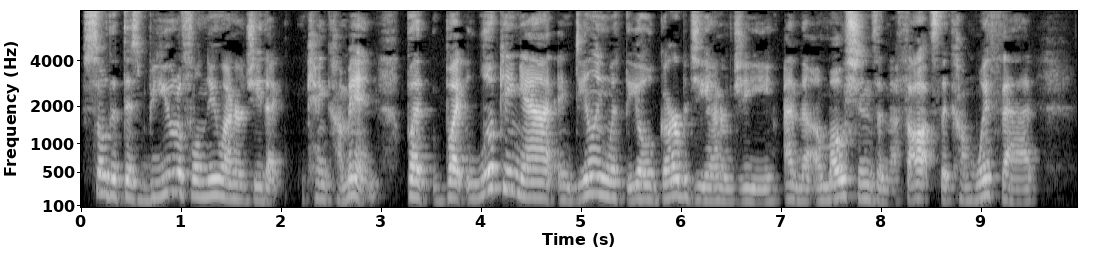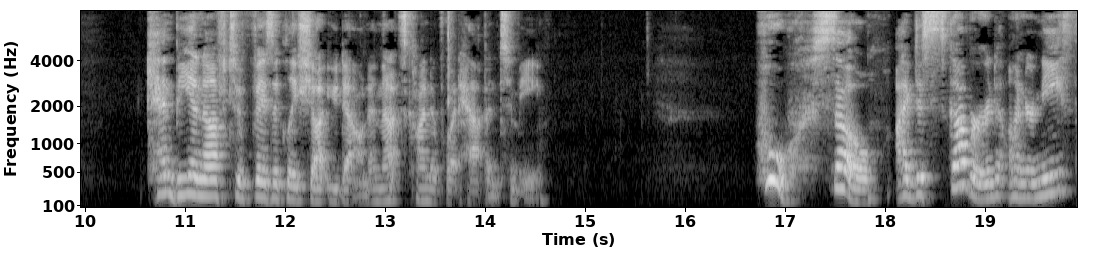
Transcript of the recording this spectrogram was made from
so that this beautiful new energy that can come in but but looking at and dealing with the old garbagey energy and the emotions and the thoughts that come with that can be enough to physically shut you down. And that's kind of what happened to me. Whew. So I discovered underneath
